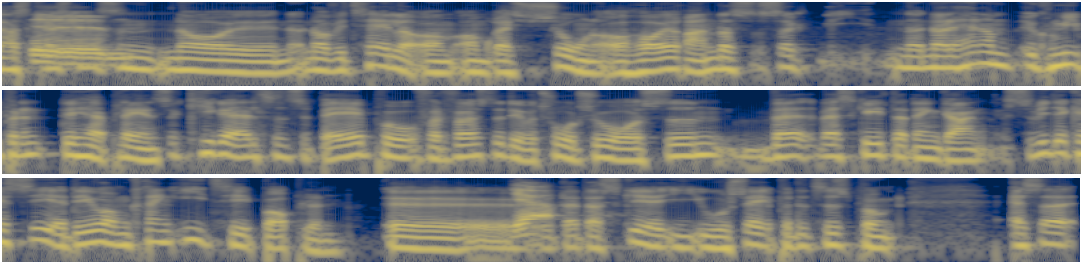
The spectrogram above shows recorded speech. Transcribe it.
Lars Christensen, øh, når, når vi taler om, om recession og høje renter, så, så når, når det handler om økonomi på den, det her plan, så kigger jeg altid tilbage på, for det første, det var 22 år siden, hvad, hvad skete der dengang? Så vidt jeg kan se, at det er jo omkring IT-boblen, øh, ja. der, der sker i USA på det tidspunkt. Altså,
